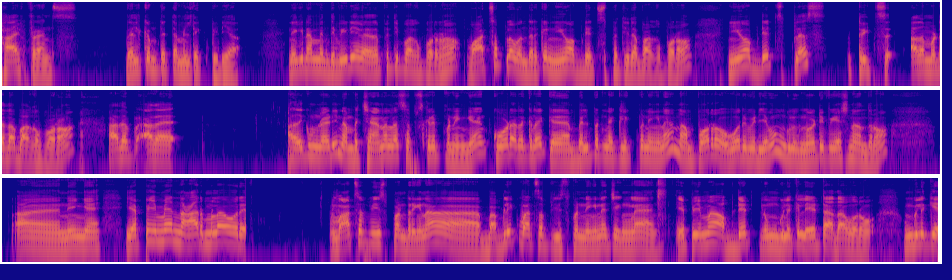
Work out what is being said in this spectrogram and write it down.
Hi friends welcome to Tamil Techpedia இன்றைக்கி நம்ம இந்த வீடியோவில் எதை பற்றி பார்க்க போகிறோம்னா வாட்ஸ்அப்பில் வந்திருக்க நியூ அப்டேட்ஸ் பற்றி தான் பார்க்க போகிறோம் நியூ அப்டேட்ஸ் ப்ளஸ் ட்ரிக்ஸ் அதை மட்டும் தான் பார்க்க போகிறோம் அதை அதை அதுக்கு முன்னாடி நம்ம சேனலை சப்ஸ்கிரைப் பண்ணிங்க. கூட இருக்கிற பெல் பட்டனை கிளிக் பண்ணிங்கன்னா நான் போடுற ஒவ்வொரு வீடியோவும் உங்களுக்கு நோட்டிஃபிகேஷனாக வந்துடும் நீங்கள் எப்பயுமே நார்மலாக ஒரு வாட்ஸ்அப் யூஸ் பண்ணுறீங்கன்னா பப்ளிக் வாட்ஸ்அப் யூஸ் பண்ணிங்கன்னு வச்சுங்களேன் எப்பயுமே அப்டேட் உங்களுக்கு லேட்டாக தான் வரும். உங்களுக்கு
